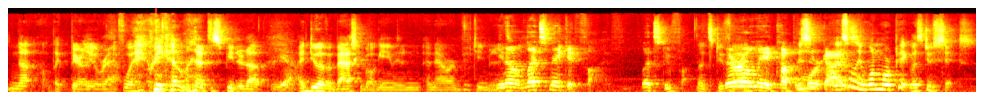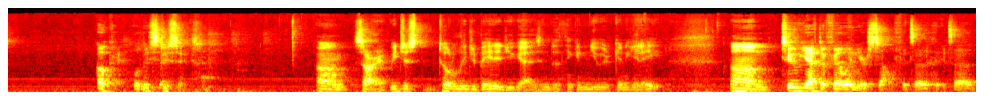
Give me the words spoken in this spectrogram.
not like barely over halfway. We kind of might have to speed it up. Yeah. I do have a basketball game in an hour and 15 minutes. You know, let's make it five. Let's do five. Let's do There five. are only a couple This more is- guys. There's only one more pick. Let's do six. okay, we'll do Let's do six. six. Um, sorry, we just totally debated you guys into thinking you were going to get eight. Um, Two, you have to fill in yourself. It's a it's a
